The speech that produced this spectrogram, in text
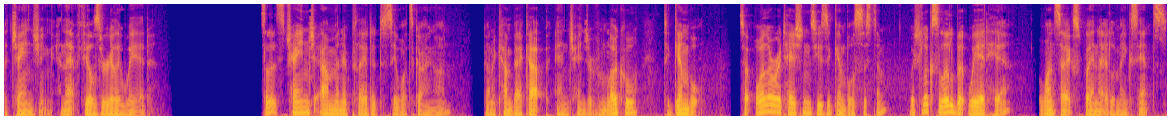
are changing, and that feels really weird. So let's change our manipulator to see what's going on. I'm going to come back up and change it from local to gimbal. So Euler rotations use a gimbal system, which looks a little bit weird here. But once I explain it, it'll make sense.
